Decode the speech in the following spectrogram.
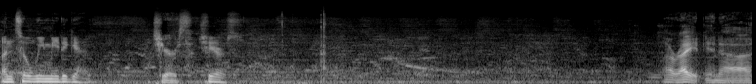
until we meet again. cheers Cheers. All right, and uh,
